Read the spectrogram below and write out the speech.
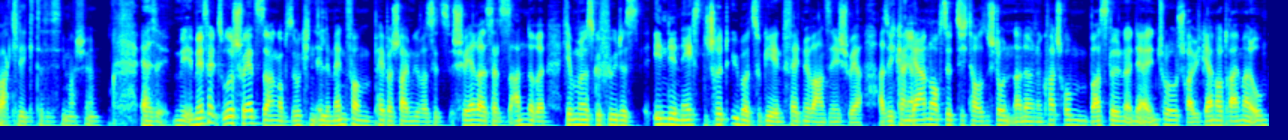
Wackelig, das ist immer schön. Also mir, mir fällt es schwer zu sagen, ob es wirklich ein Element vom Paperschreiben gibt, was jetzt schwerer ist als das andere. Ich habe immer das Gefühl, dass in den nächsten Schritt überzugehen, fällt mir wahnsinnig schwer. Also ich kann Ja. gern noch 70.000 Stunden an irgendeinem Quatsch rumbasteln. In der Intro schreibe ich gern noch dreimal um.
